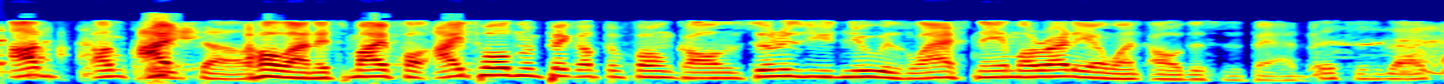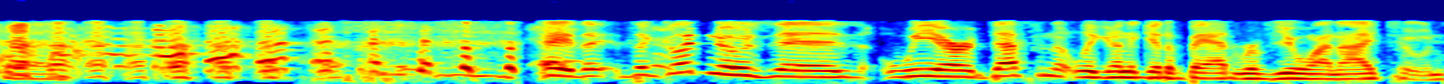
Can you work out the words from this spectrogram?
it may have been. I'm I'm I creeped out. hold on, it's my fault. I told him to pick up the phone call, and as soon as you knew his last name already, I went, "Oh, this is bad." This is not good. hey, the the good news is we are definitely going to get a bad review on iTunes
